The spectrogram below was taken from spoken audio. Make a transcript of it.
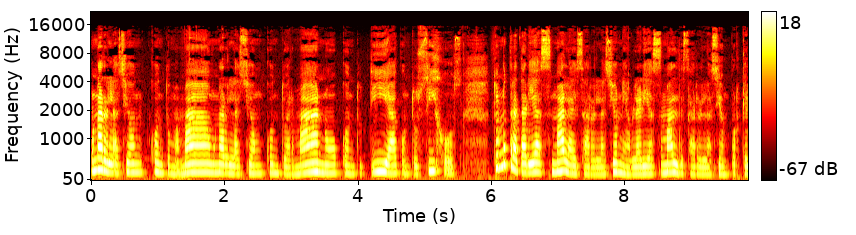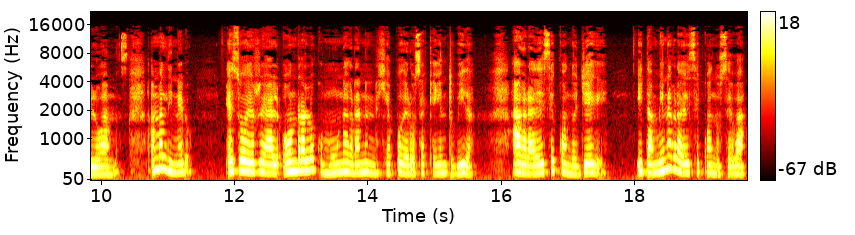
una relación con tu mamá, una relación con tu hermano, con tu tía, con tus hijos. Tú no tratarías mal a esa relación ni hablarías mal de esa relación porque lo amas. Ama el dinero. Eso es real. Honralo como una gran energía poderosa que hay en tu vida. Agradece cuando llegue y también agradece cuando se va,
